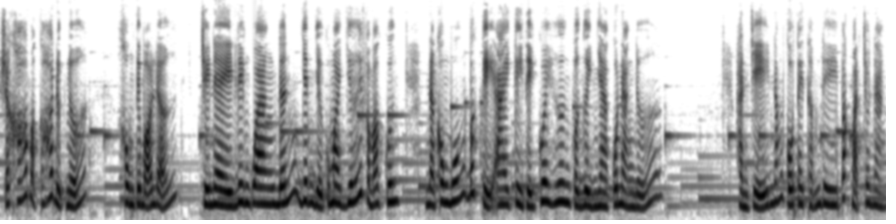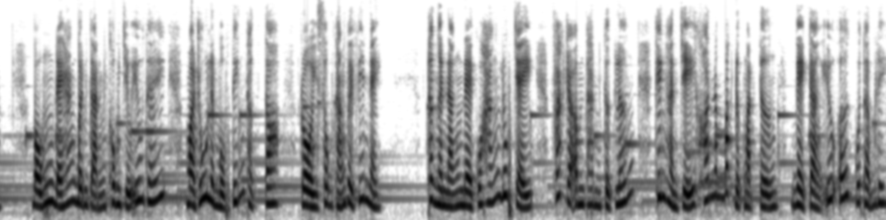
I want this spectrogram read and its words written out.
sẽ khó mà có được nữa. Không thể bỏ lỡ, Chuyện này liên quan đến danh dự của ma giới và ma quân. Nàng không muốn bất kỳ ai kỳ thị quê hương và người nhà của nàng nữa. Hành chỉ nắm cổ tay thẩm đi bắt mạch cho nàng. Bỗng đại hán bên cạnh không chịu yếu thế mà rú lên một tiếng thật to, rồi xông thẳng về phía này. Thân hình nặng nề của hắn lúc chạy phát ra âm thanh cực lớn, khiến hành chỉ khó nắm bắt được mạch tượng ngày càng yếu ớt của thẩm ly.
